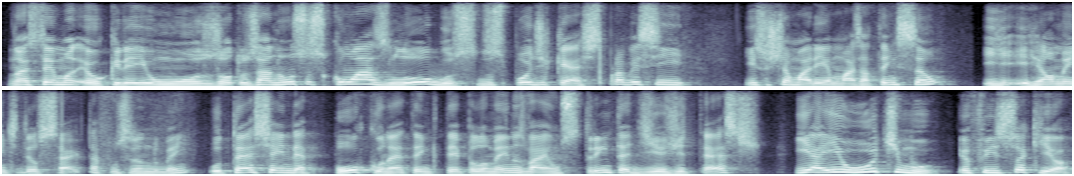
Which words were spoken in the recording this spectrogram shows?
nós temos, eu criei uns outros anúncios com as logos dos podcasts, para ver se isso chamaria mais atenção e, e, realmente deu certo, tá funcionando bem. O teste ainda é pouco, né? Tem que ter pelo menos vai, uns 30 dias de teste. E aí o último, eu fiz isso aqui, ó.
